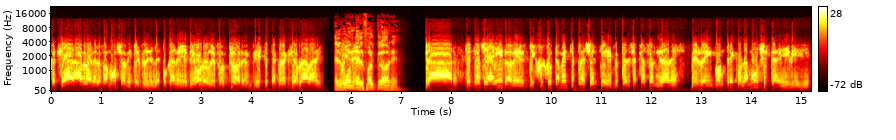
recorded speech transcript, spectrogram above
que se ha- habla de la famosa, viste, la época de, de oro del folclore, viste, te acuerdas que se hablaba ahí. El boom de- del folclore. Claro. Entonces ahí este, ju- justamente puede ser que por esas casualidades me reencontré con la música y-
